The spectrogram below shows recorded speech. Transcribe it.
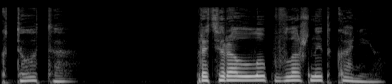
Кто-то протирал лоб влажной тканью.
